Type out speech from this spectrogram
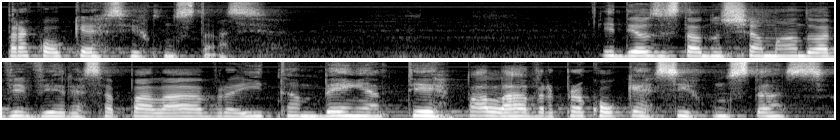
para qualquer circunstância. E Deus está nos chamando a viver essa palavra e também a ter palavra para qualquer circunstância.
